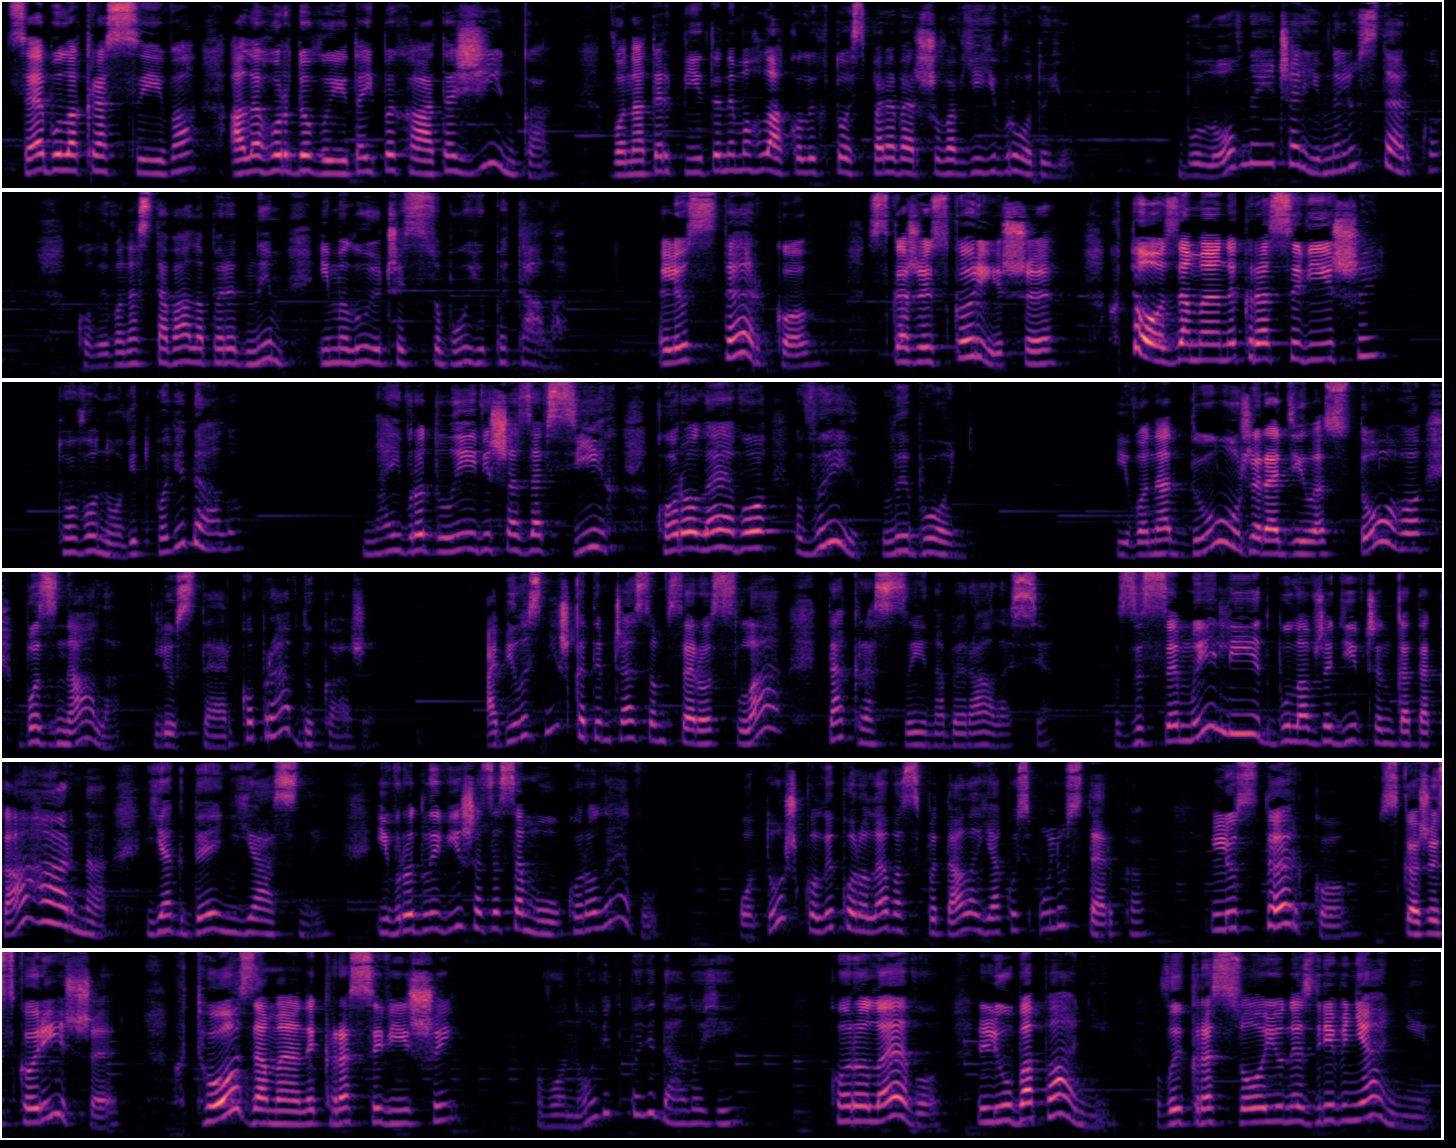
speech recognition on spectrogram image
Це була красива, але гордовита й пихата жінка. Вона терпіти не могла, коли хтось перевершував її вродою. Було в неї чарівне люстерко. Коли вона ставала перед ним і, милуючись собою, питала Люстерко, скажи скоріше, хто за мене красивіший? То воно відповідало Найвродливіша за всіх королево ви, либонь. І вона дуже раділа з того, бо знала, люстерко правду каже. А білосніжка тим часом все росла та краси набиралася. З семи літ була вже дівчинка така гарна, як день ясний, і вродливіша за саму королеву. Отож, коли королева спитала якось у люстерка Люстерко, скажи скоріше, хто за мене красивіший? Воно відповідало їй Королево, люба пані, ви красою незрівнянні,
